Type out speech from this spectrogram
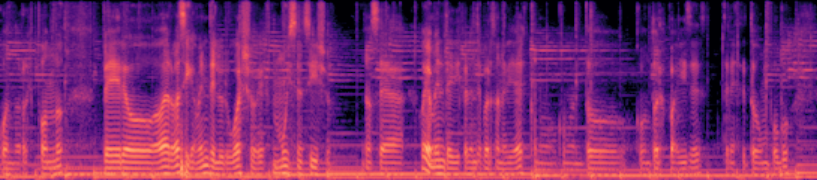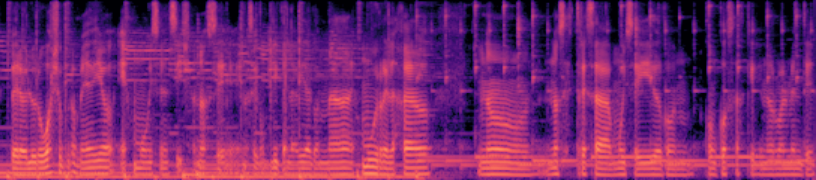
cuando respondo. Pero, a ver, básicamente el uruguayo es muy sencillo. O sea, obviamente hay diferentes personalidades como, como, en todo, como todos los países, tenés de todo un poco, pero el uruguayo promedio es muy sencillo, no se, no se complica la vida con nada, es muy relajado, no, no se estresa muy seguido con, con cosas que normalmente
